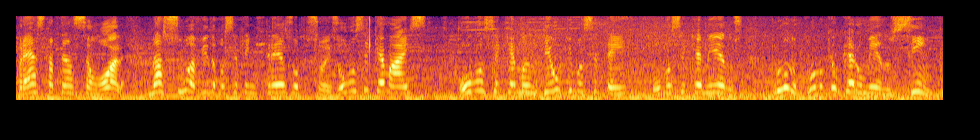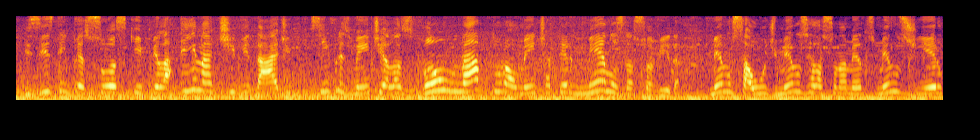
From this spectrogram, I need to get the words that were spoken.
Presta atenção, olha, na sua vida você tem três opções: ou você quer mais, ou você quer manter o que você tem, ou você quer menos. Bruno, como que eu quero menos? Sim, existem pessoas que pela inatividade simplesmente elas vão naturalmente a ter menos na sua vida. Menos saúde, menos relacionamentos, menos dinheiro,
